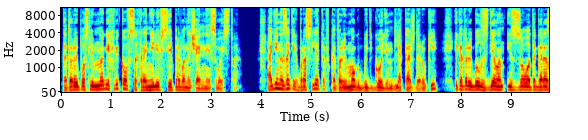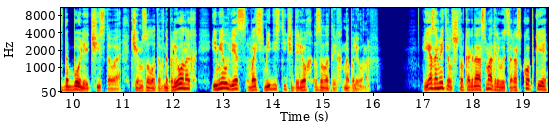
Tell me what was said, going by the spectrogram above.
которые после многих веков сохранили все первоначальные свойства. Один из этих браслетов, который мог быть годен для каждой руки и который был сделан из золота гораздо более чистого, чем золото в Наполеонах, имел вес 84 золотых Наполеонов. Я заметил, что когда осматриваются раскопки,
